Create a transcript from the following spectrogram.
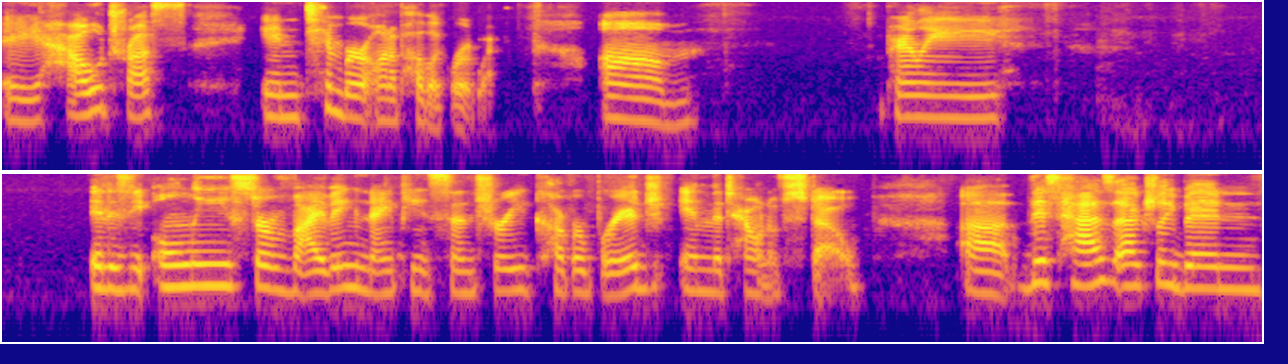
a Howe truss in timber on a public roadway. Um, apparently, it is the only surviving 19th century cover bridge in the town of Stowe. Uh, this has actually been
